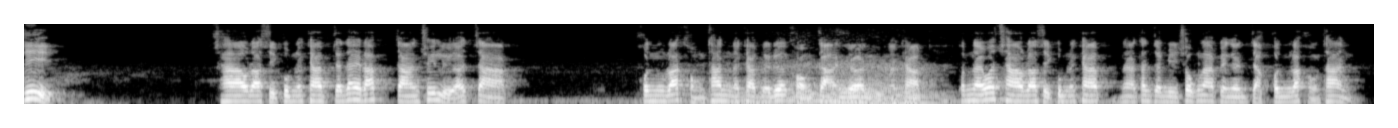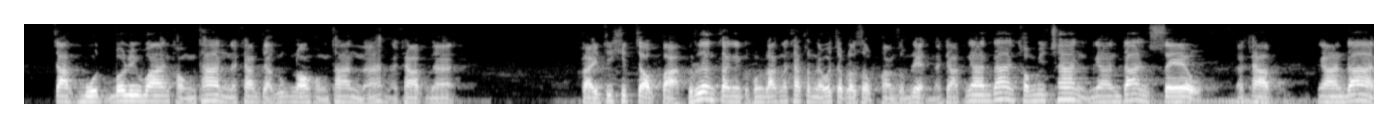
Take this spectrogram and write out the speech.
ที่ ชาวราศีกุมนะครับ จะได้รับการช่วยเหลือจากคนรักของท่านนะครับในเรื่องของการเงินนะครับทำนายว่าชาวราศีกุมนะครับนะท่านจะมีโชคลาภการเงินจากคนรักของท่าน จากบุตรบริวารของท่านนะครับ จากลูกน้องของท่านนะนะครับนะใครที่คิดจออกปากเรื่องการเงินกับคนรักนะครับทำนายว่าจะประสบความสำเร็จนะครับ งานด้านคอมมิชชั่น งานด้านเซลล์นะครับ งานด้าน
